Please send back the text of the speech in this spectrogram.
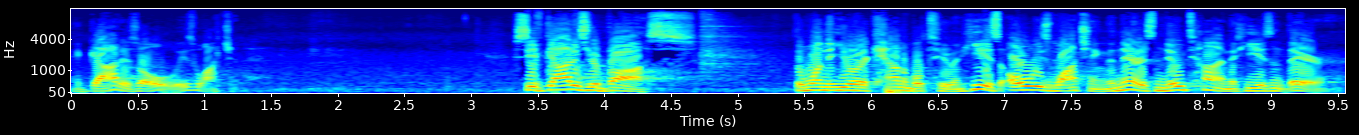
And God is always watching. See, if God is your boss, the one that you're accountable to, and He is always watching, then there is no time that He isn't there.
